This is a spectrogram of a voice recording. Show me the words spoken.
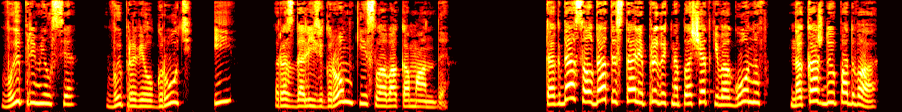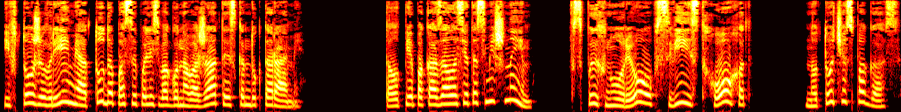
выпрямился, выправил грудь и Раздались громкие слова команды. Тогда солдаты стали прыгать на площадке вагонов, на каждую по два, и в то же время оттуда посыпались вагоновожатые с кондукторами. Толпе показалось это смешным. Вспыхнул рев, свист, хохот, но тотчас погас.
